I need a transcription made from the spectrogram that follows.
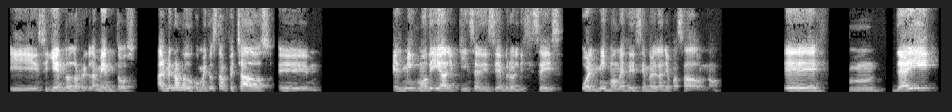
y siguiendo los reglamentos al menos los documentos están fechados eh, el mismo día, el 15 de diciembre o el 16, o el mismo mes de diciembre del año pasado, ¿no? Eh, mm, de ahí,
